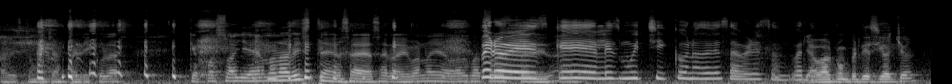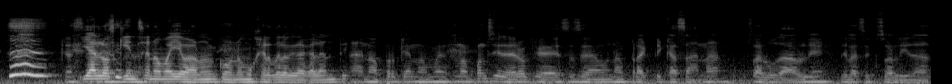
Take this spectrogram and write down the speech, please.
Has visto muchas películas. ¿Qué pasó ayer? ¿No la viste? O sea, se la iban a llevar al vato Pero es que él es muy chico, no debe saber eso. Ya va a cumplir 18. y a los 15 no me llevaron con una mujer de la vida galante. Ah, no, porque no, me, no considero que esa sea una práctica sana, saludable de la sexualidad.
